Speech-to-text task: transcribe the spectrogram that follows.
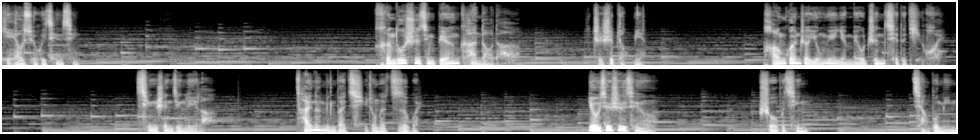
也要学会前行。很多事情别人看到的只是表面，旁观者永远也没有真切的体会。亲身经历了，才能明白其中的滋味。有些事情。说不清，讲不明，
